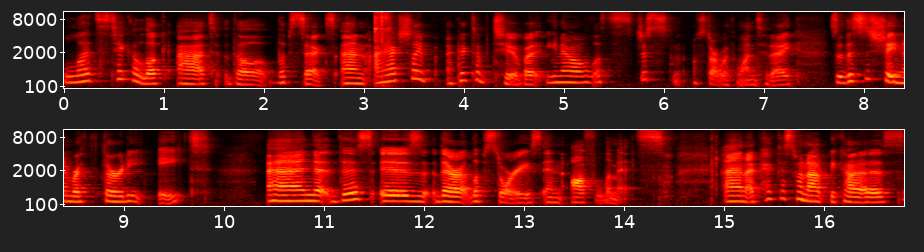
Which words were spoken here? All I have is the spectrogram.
Let's take a look at the lipsticks. And I actually, I picked up two, but you know, let's just start with one today. So this is shade number 38. And this is their Lip Stories in Off Limits. And I picked this one up because,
